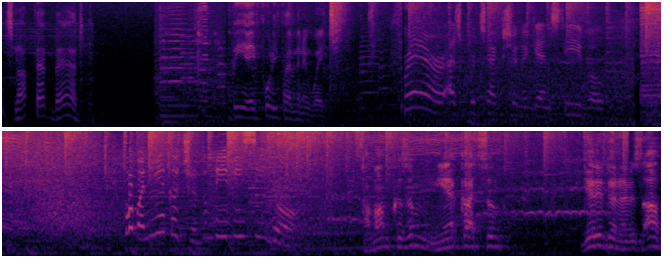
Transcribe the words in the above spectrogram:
it's not that bad. Be a 45 minute wait. Prayer as protection against evil. Baba niye kaçırdın? BBC'di o. Tamam kızım niye kaçsın? Geri döneriz al.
